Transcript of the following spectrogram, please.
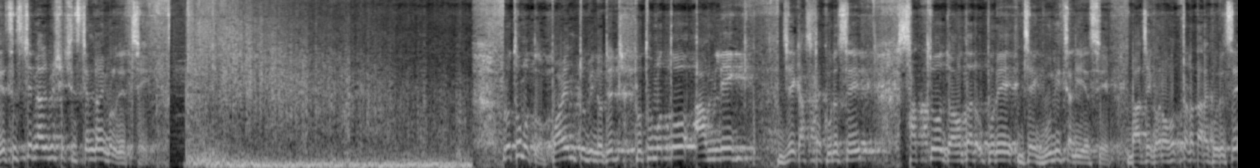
যে সিস্টেমে আসবে, সেই সিস্টেমটা আমি বলে দিচ্ছি। প্রথমত পয়েন্ট টু বি নোটেড প্রথমত আওয়ামী লীগ যে কাজটা করেছে, ছাত্র জনতার উপরে যে গুলি চালিয়েছে বা যে গণহত্যাটা তারা করেছে,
